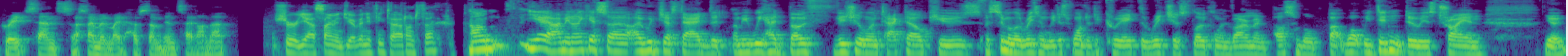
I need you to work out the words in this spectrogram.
great sense. Simon might have some insight on that. Sure. Yeah, Simon, do you have anything to add on to that? Um, yeah, I mean, I guess uh, I would just add that, I mean, we had both visual and tactile cues for similar reason. We just wanted to create the richest local environment possible. But what we didn't do is try and, you know,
